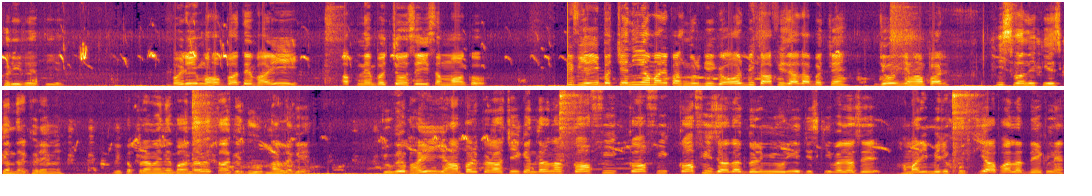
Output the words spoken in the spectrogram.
खड़ी रहती है। बड़ी मोहब्बत है भाई, अपने बच्चों से इस अम्मा को। सिर्फ़ यही बच्चे नहीं हमारे पास मुर्गी के, और भी काफ़ी ज़्यादा बच्चे हैं, जो यहाँ पर इस वाले केज के अंदर खड़े हैं। ये कपड़ा मैंने बांधा हुआ ताकि धूप ना लगे, क्योंकि भाई यहाँ पर कराची के अंदर ना काफ़ी काफ़ी काफ़ी ज़्यादा गर्मी हो रही है, जिसकी वजह से हमारी, मेरी खुद की आप हालत देख लें।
